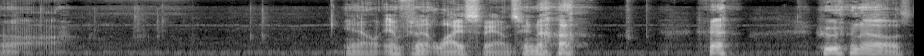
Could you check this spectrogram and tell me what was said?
uh, you know, infinite lifespans. Who knows? Who knows?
